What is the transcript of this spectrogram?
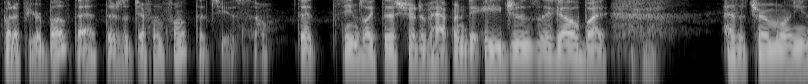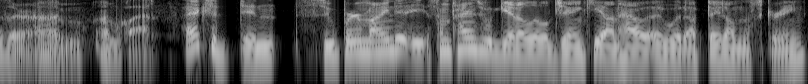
But if you're above that, there's a different font that's used. So that seems like this should have happened ages ago. But as a terminal user, I'm I'm glad. I actually didn't super mind it. It Sometimes would get a little janky on how it would update on the screen,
